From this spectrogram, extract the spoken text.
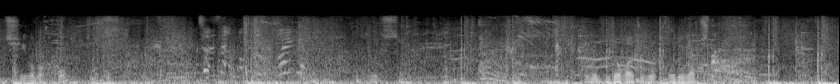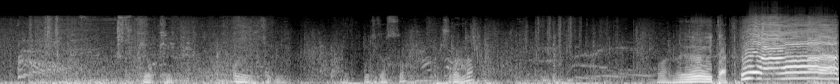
그렇지 이거 먹고. 어딨어 이거 밀어가지고 못 오게 합시다. 오케이 오케이. 어이 저기 어디 갔어? 죽었나? 와 여기, 있다. 으아!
